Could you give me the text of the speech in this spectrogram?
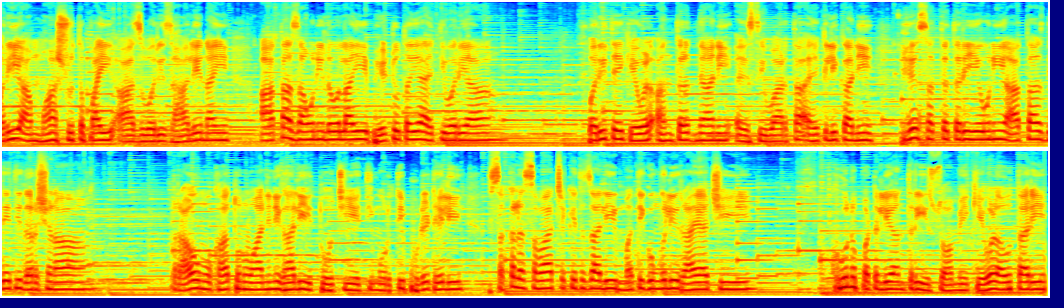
परी आम्हा श्रुतपायी आजवरी झाले नाही आता जाऊन लोलाई भेटू तया यतिवर्या परी ते केवळ अंतर्ज्ञानी ऐसी वार्ता ऐकली कानी हे सत्य तरी येऊनी आताच देती दर्शना. राव मुखातून वाणी निघाली तोची येती मूर्ती पुढे ठेली सकल सभा चकित झाली मतिगुंगली रायाची. खून पटली अंतरी स्वामी केवळ अवतारी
